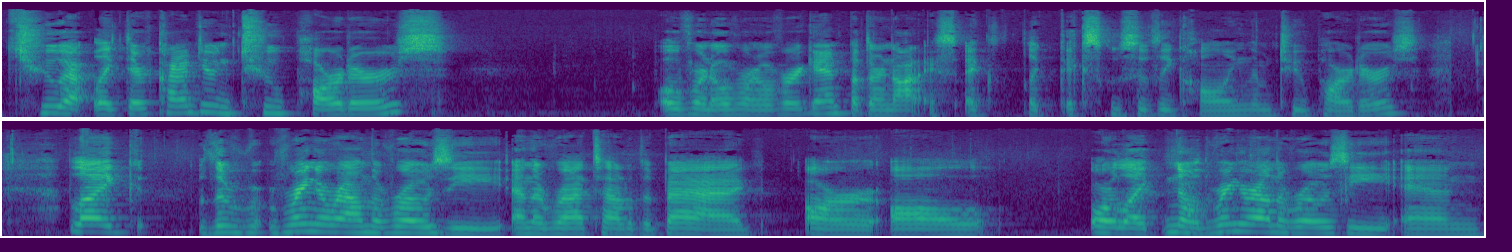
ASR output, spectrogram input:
two like they're kind of doing two parters over and over and over again, but they're not ex- ex- like exclusively calling them two parters. Like the ring around the rosy and the rats out of the bag are all or like no the ring around the rosy and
